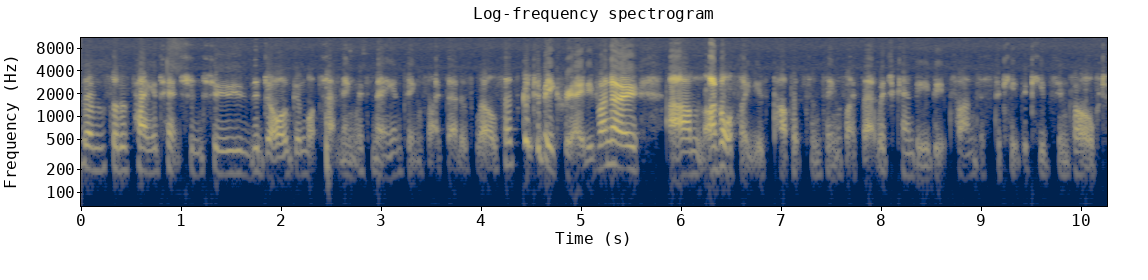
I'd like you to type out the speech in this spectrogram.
them sort of paying attention to the dog and what's happening with me and things like that as well. So it's good to be creative. I know um, I've also used puppets and things like that, which can be a bit fun just to keep the kids involved.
